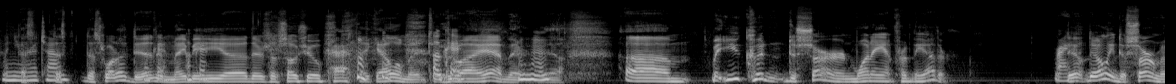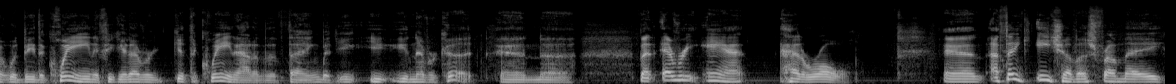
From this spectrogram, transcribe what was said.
when you were a child? That's, that's what I did, okay. and maybe okay. uh, there's a sociopathic element to okay. who I am there. Mm-hmm. Yeah. Um, but you couldn't discern one ant from the other. Right. The, the, only discernment would be the queen if you could ever get the queen out of the thing, but you, you, you never could. And uh, but every ant had a role, and I think each of us, from a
